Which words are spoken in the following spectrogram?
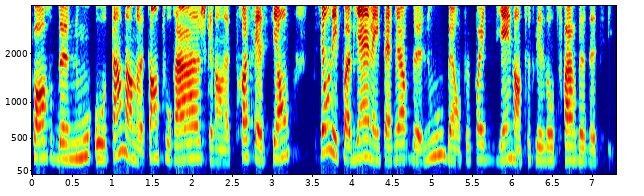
part de nous, autant dans notre entourage que dans notre profession. Si on n'est pas bien à l'intérieur de nous, ben, on ne peut pas être bien dans toutes les autres sphères de notre vie.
